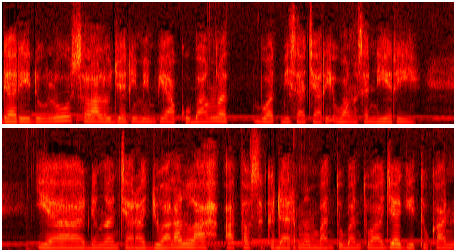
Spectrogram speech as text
dari dulu selalu jadi mimpi aku banget buat bisa cari uang sendiri. Ya dengan cara jualan lah atau sekedar membantu-bantu aja gitu kan.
